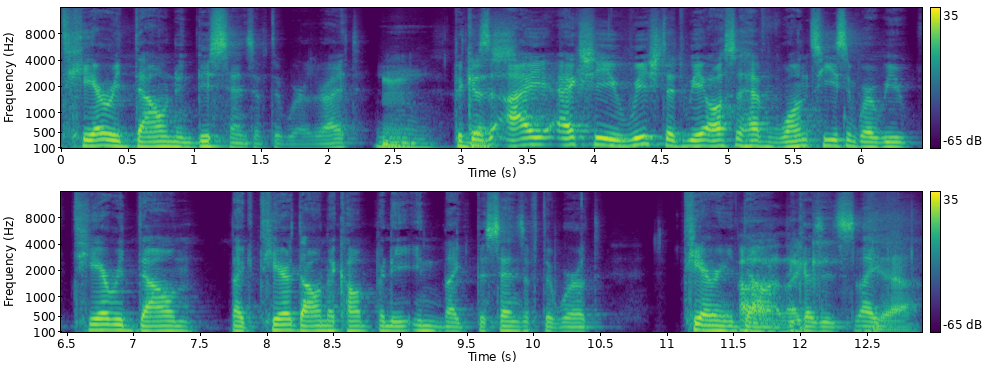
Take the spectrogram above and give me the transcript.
tear it down in this sense of the word, right? Because Yes. I actually wish that we also have one season where we tear it down, like tear down a company in like the sense of the word, tearing it down. like- because it's like, Yeah.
